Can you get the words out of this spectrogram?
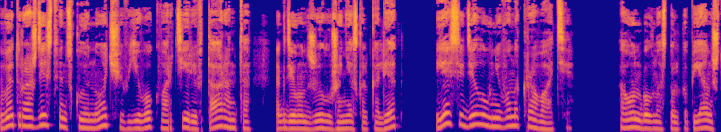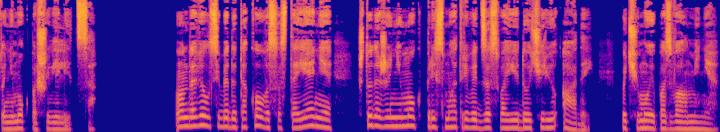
в эту рождественскую ночь в его квартире в Таранто, где он жил уже несколько лет, я сидела у него на кровати, а он был настолько пьян, что не мог пошевелиться. Он довел себя до такого состояния, что даже не мог присматривать за своей дочерью Адой, почему и позвал меня.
